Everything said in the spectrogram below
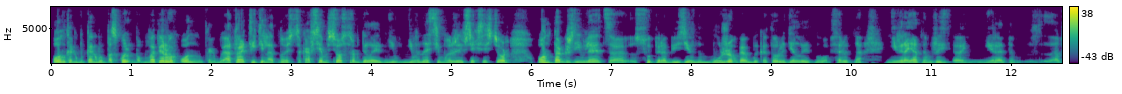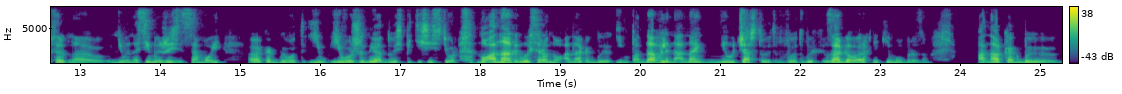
он как бы, как бы, поскольку, во-первых, он как бы отвратительно относится ко всем сестрам, делает невыносимую жизнь всех сестер, он также является супер абьюзивным мужем, как бы, который делает, ну, абсолютно невероятным жизнь, э, невероятным, абсолютно невыносимой жизнь самой, как бы, вот его жены, одной из пяти сестер. Но она, как бы, все равно, она, как бы, им подавлена, она не участвует в, в их заговорах никаким образом. Она, как бы,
